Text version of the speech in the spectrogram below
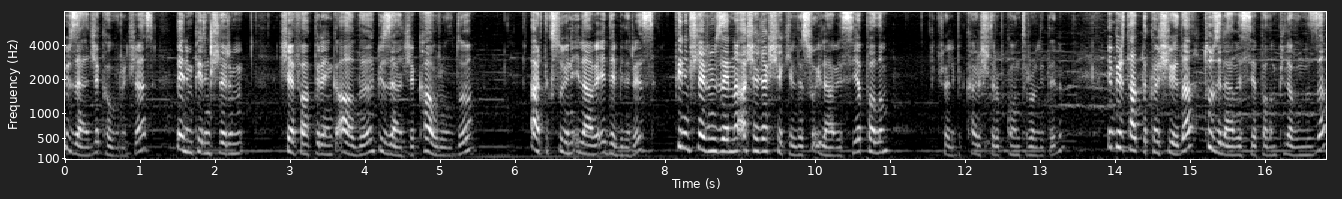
güzelce kavuracağız. Benim pirinçlerim şeffaf bir renk aldı, güzelce kavruldu. Artık suyunu ilave edebiliriz. Pirinçlerin üzerine aşacak şekilde su ilavesi yapalım. Şöyle bir karıştırıp kontrol edelim. Ve bir tatlı kaşığı da tuz ilavesi yapalım pilavımıza.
